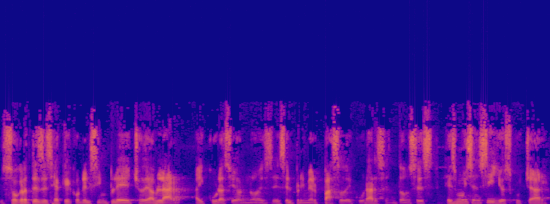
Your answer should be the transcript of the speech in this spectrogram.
Sócrates decía que con el simple hecho de hablar, hay curación, ¿no? Es, es, el primer paso de curarse. Entonces, es muy sencillo escuchar,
